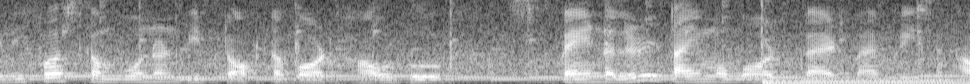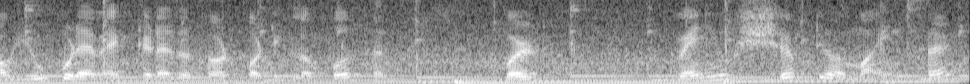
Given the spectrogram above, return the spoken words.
In the first component, we talked about how to spend a little time about bad memories and how you could have acted as a third particular person. But when you shift your mindset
